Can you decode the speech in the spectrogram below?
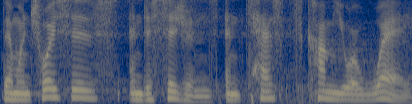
then when choices and decisions and tests come your way,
